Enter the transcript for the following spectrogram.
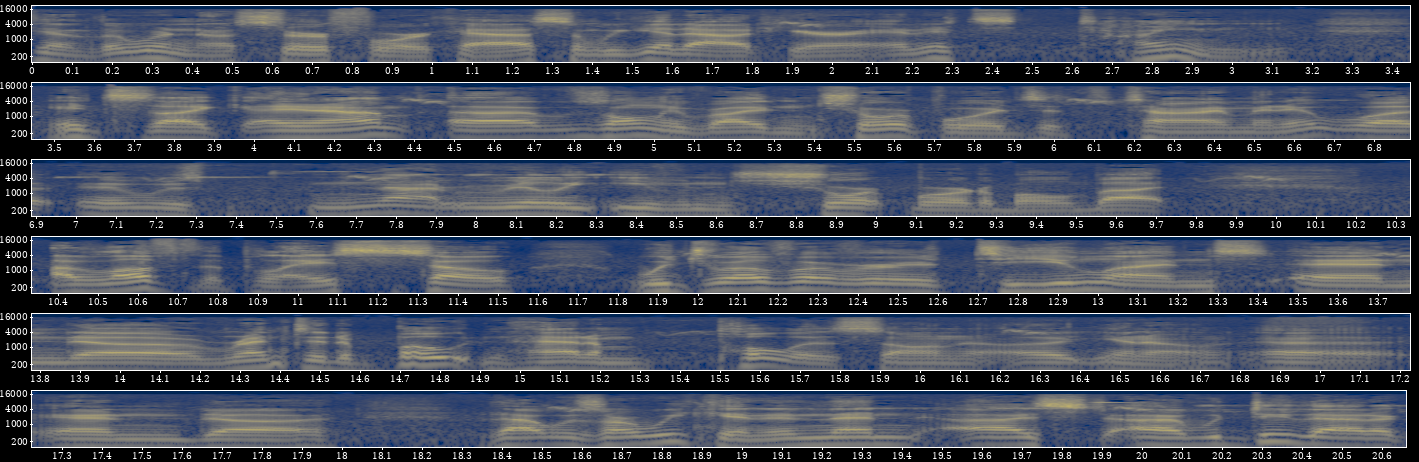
you know, there were no surf forecasts. And we get out here, and it's tiny. It's like, and I'm, uh, I was only riding shortboards at the time, and it was it was not really even shortboardable, but. I love the place, so we drove over to Uihlein's and uh, rented a boat and had them pull us on, uh, you know, uh, and uh, that was our weekend. And then I, st- I would do that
